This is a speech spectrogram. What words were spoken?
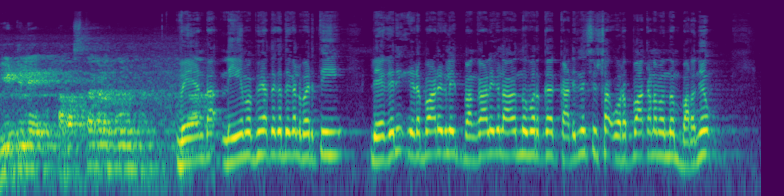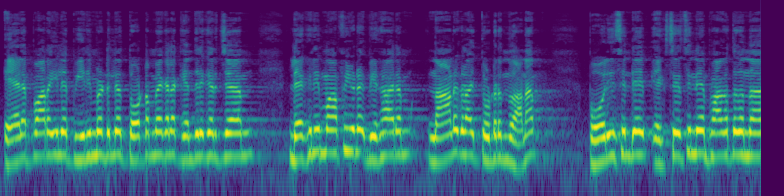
വീട്ടിലെ അവസ്ഥകളൊന്നും വേണ്ട നിയമ ഭേദഗതികൾ വരുത്തി ലഹരി ഇടപാടുകളിൽ പങ്കാളികളാകുന്നവർക്ക് കഠിന ശിക്ഷ ഉറപ്പാക്കണമെന്നും പറഞ്ഞു. ഏലപ്പാറയിലെ പീരിമേട്ടിലെ തോട്ടം മേഖല കേന്ദ്രീകരിച്ച് ലഹരി മാഫിയുടെ വിഹാരം നാളുകളായി തുടരുന്നതാണ്. പോലീസിന്റെയും എക്സൈസിന്റെയും ഭാഗത്തു നിന്ന്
